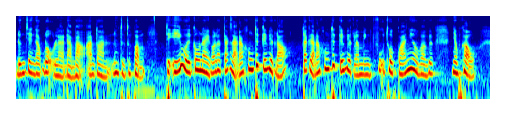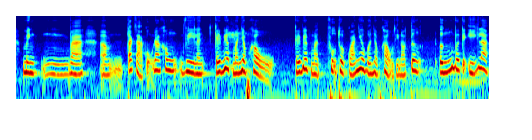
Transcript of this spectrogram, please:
đứng trên góc độ là đảm bảo an toàn lương thực thực phẩm. Thì ý với câu này có là tác giả đang không thích cái việc đó tác giả đang không thích cái việc là mình phụ thuộc quá nhiều vào việc nhập khẩu. Mình và uh, tác giả cũng đang không vì là cái việc mà nhập khẩu cái việc mà phụ thuộc quá nhiều vào nhập khẩu thì nó tương ứng với cái ý là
